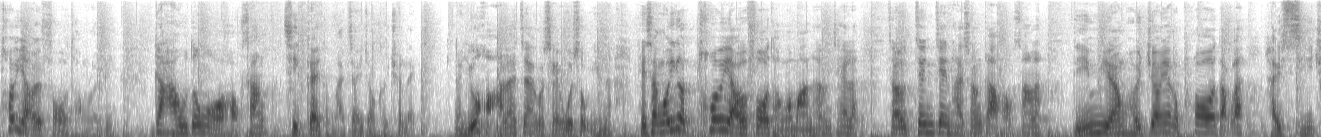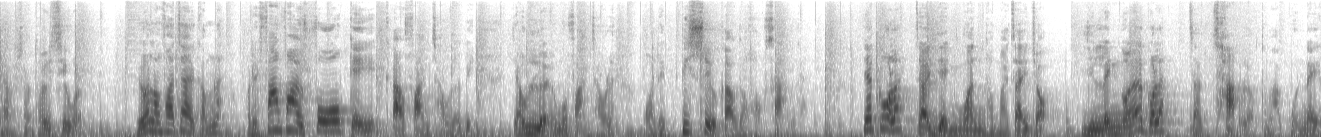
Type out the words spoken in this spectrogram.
推入去課堂裏邊。教到我學生設計同埋製作佢出嚟。嗱，如果學校咧真係個社會熟練咧，其實我呢個推有課堂嘅萬向車咧，就正正係想教學生咧點樣去將一個 product 咧喺市場上推銷啦。如果諗法真係咁咧，我哋翻返去科技教範疇裏面，有兩個範疇咧，我哋必須要教到學生嘅一個咧就係營運同埋製作，而另外一個咧就策略同埋管理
